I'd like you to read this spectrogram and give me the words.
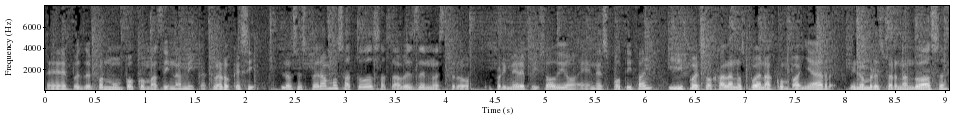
eh, pues de forma un poco más dinámica, claro que sí. Los esperamos a todos a través de nuestro primer episodio en Spotify y pues ojalá nos puedan acompañar. Mi nombre es Fernando Asa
